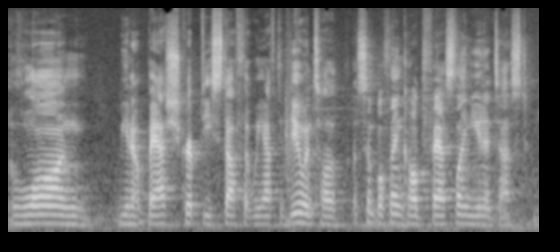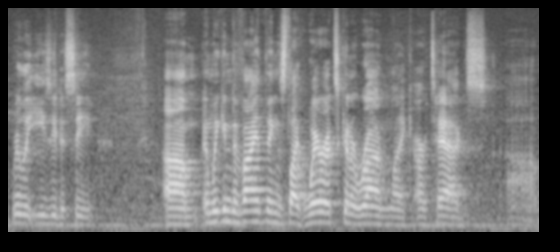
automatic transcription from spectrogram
long, you know, bash scripty stuff that we have to do into a simple thing called Fastlane unit test. Really easy to see. Um, and we can define things like where it's going to run, like our tags, um,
